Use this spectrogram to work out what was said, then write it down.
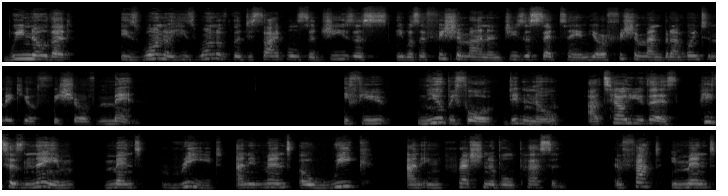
we know that he's one of he's one of the disciples that Jesus. He was a fisherman, and Jesus said to him, "You're a fisherman, but I'm going to make you a fisher of men." If you knew before, didn't know, I'll tell you this: Peter's name meant reed, and it meant a weak and impressionable person. In fact, it meant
